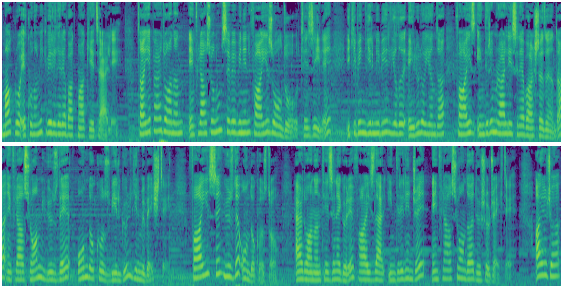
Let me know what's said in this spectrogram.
Makroekonomik verilere bakmak yeterli. Tayyip Erdoğan'ın enflasyonun sebebinin faiz olduğu teziyle 2021 yılı Eylül ayında faiz indirim rallisine başladığında enflasyon %19,25'ti. Faiz ise %19'du. Erdoğan'ın tezine göre faizler indirilince enflasyon da düşecekti. Ayrıca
